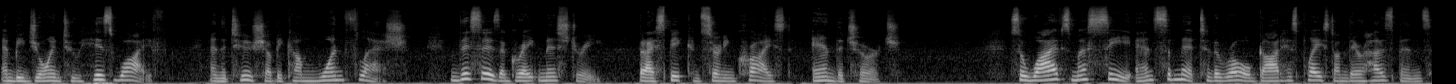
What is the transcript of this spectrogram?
and be joined to his wife, and the two shall become one flesh. This is a great mystery, but I speak concerning Christ and the church. So wives must see and submit to the role God has placed on their husbands,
